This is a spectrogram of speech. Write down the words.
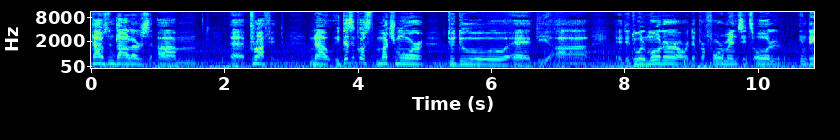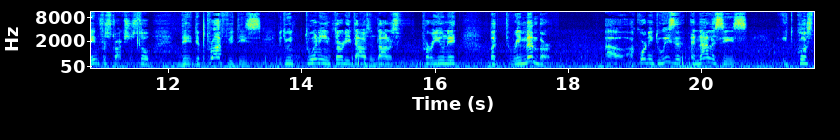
thousand um, dollars uh, profit. Now it doesn't cost much more to do uh, the uh, the dual motor or the performance it's all in the infrastructure. So the the profit is between 20 and 30 thousand dollars per unit. But remember uh, according to his analysis it cost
